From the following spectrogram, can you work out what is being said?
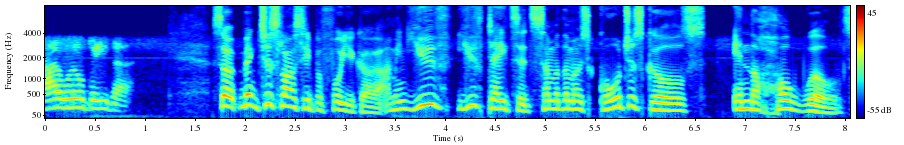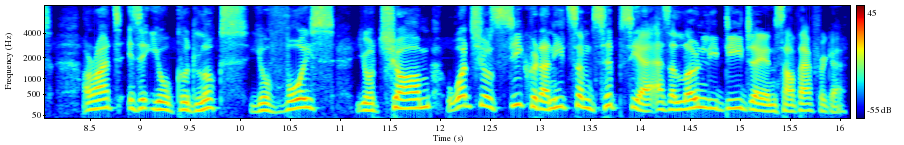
I will be there. So, Mick, just lastly before you go, I mean, you've you've dated some of the most gorgeous girls in the whole world. All right? Is it your good looks, your voice, your charm? What's your secret? I need some tips here as a lonely DJ in South Africa.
